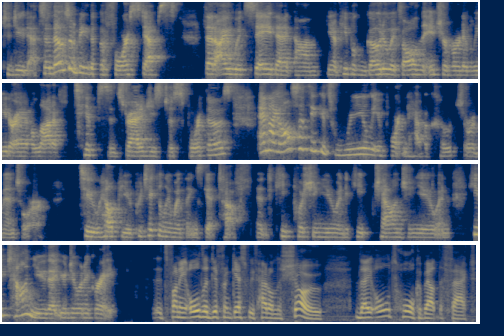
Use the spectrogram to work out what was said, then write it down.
to do that so those would be the four steps that I would say that um, you know people can go to. It's all in the introverted leader. I have a lot of tips and strategies to support those. And I also think it's really important to have a coach or a mentor to help you, particularly when things get tough, and to keep pushing you and to keep challenging you and keep telling you that you're doing it great. It's funny, all the different guests we've had on the show, they all talk about the fact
